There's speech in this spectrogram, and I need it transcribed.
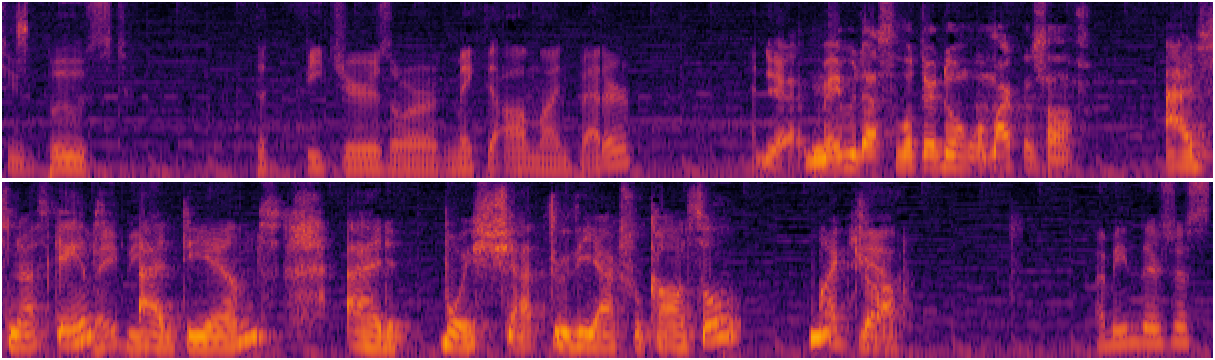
to boost the features or make the online better. Yeah, maybe that's what they're doing with Microsoft. Add SNES games, Maybe. add DMs, add voice chat through the actual console. Mic Yeah. Drop. I mean, there's just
